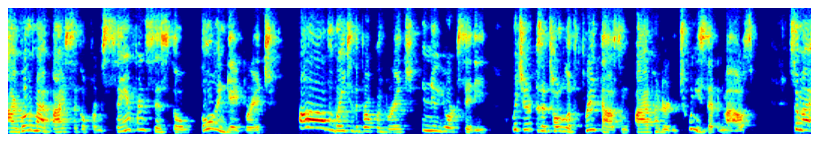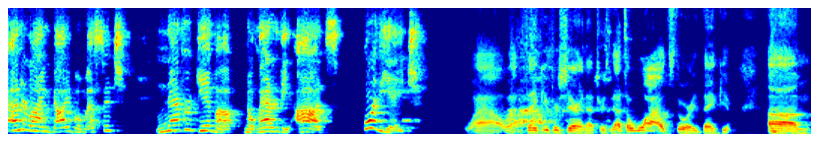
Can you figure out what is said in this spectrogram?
I rode my bicycle from San Francisco Golden Gate Bridge all the way to the Brooklyn Bridge in New York City, which is a total of 3,527 miles. So, my underlying valuable message never give up no matter the odds or the age. Wow. Wow. Thank you for sharing that, Tracy. That's a wild story. Thank you. Um,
